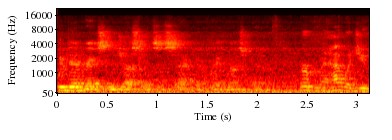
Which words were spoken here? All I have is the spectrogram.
we did make some adjustments in second, played much better. Urban, how would you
